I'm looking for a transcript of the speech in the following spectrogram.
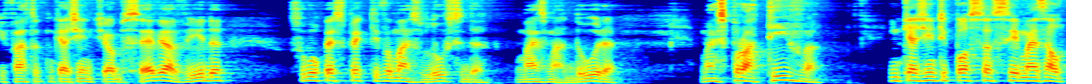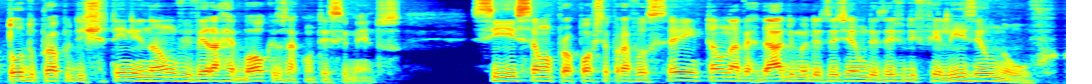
que faça com que a gente observe a vida sob uma perspectiva mais lúcida, mais madura, mais proativa, em que a gente possa ser mais autor do próprio destino e não viver a reboque dos acontecimentos. Se isso é uma proposta para você, então, na verdade, o meu desejo é um desejo de feliz eu novo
